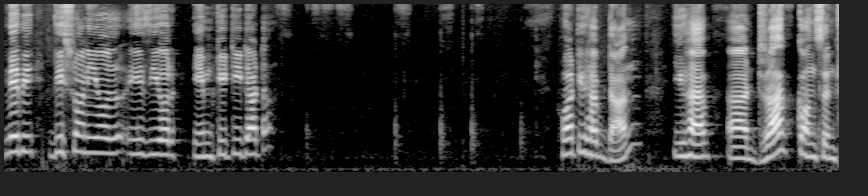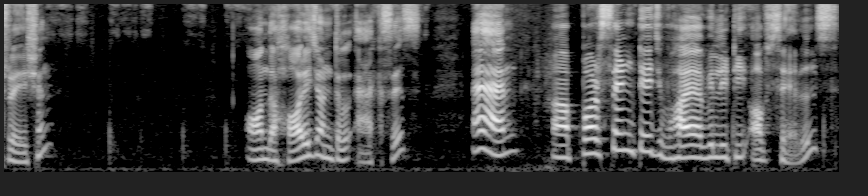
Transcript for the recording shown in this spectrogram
maybe this one your is your MTT data. What you have done? You have uh, drug concentration on the horizontal axis and uh, percentage viability of cells.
